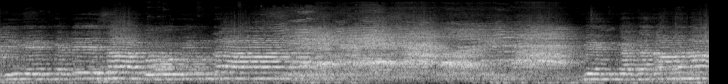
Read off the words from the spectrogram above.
శ్రీ వెంకటేశ గోవింద. వెంకట రమణ.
